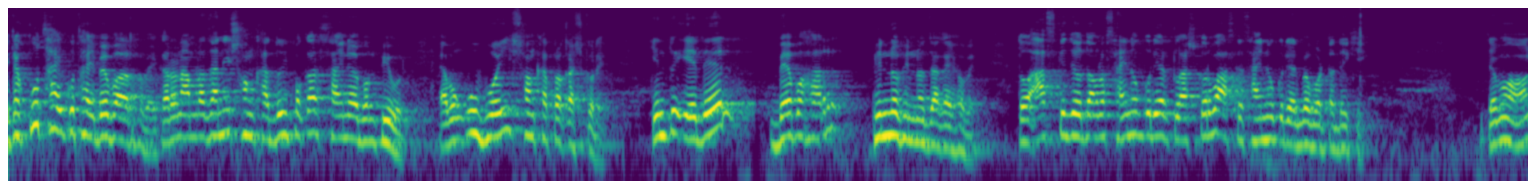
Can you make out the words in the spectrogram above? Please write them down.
এটা কোথায় কোথায় ব্যবহার হবে? কারণ আমরা জানি সংখ্যা দুই প্রকার, সাইনো এবং পিওর, এবং উভয় সংখ্যা প্রকাশ করে। কিন্তু এদের ব্যবহার ভিন্ন ভিন্ন জায়গায় হবে। তো আজকে যেহেতু আমরা সাইনো কোরিয়ার ক্লাস করব, আজকে সাইনো কোরিয়ার ব্যবহারটা দেখি। যেমন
